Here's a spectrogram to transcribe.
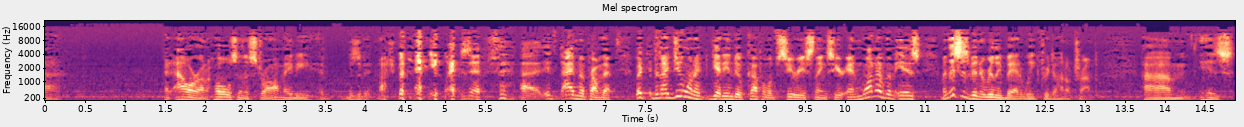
Uh, an hour on holes in the straw maybe was a bit much, but anyways, uh, uh, it, I have no problem with that. But but I do want to get into a couple of serious things here, and one of them is, I mean, this has been a really bad week for Donald Trump. Um, his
